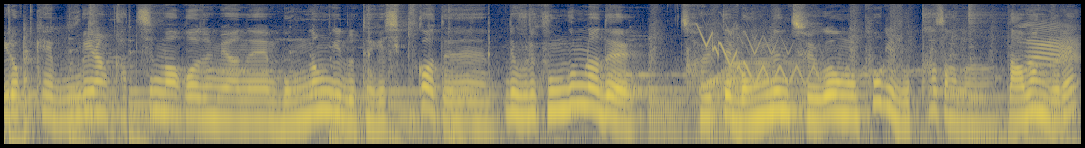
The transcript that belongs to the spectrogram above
이렇게 물이랑 같이 먹어주면 목 넘기도 되게 쉽거든. 근데 우리 궁금러들 절대 먹는 즐거움을 포기 못 하잖아. 나만 그래?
